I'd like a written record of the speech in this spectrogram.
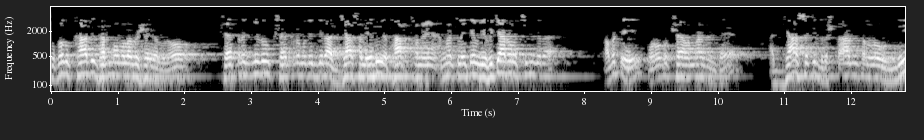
సుఖ దుఃఖాది ధర్మముల విషయంలో క్షేత్రజ్ఞుడు క్షేత్రము దగ్గర అధ్యాస లేదు యథార్థమే అన్నట్లయితే వ్యభిచారం వచ్చింది కదా కాబట్టి పూర్వపక్ష ఏమన్నాడంటే అధ్యాసకి దృష్టాంతంలో ఉంది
